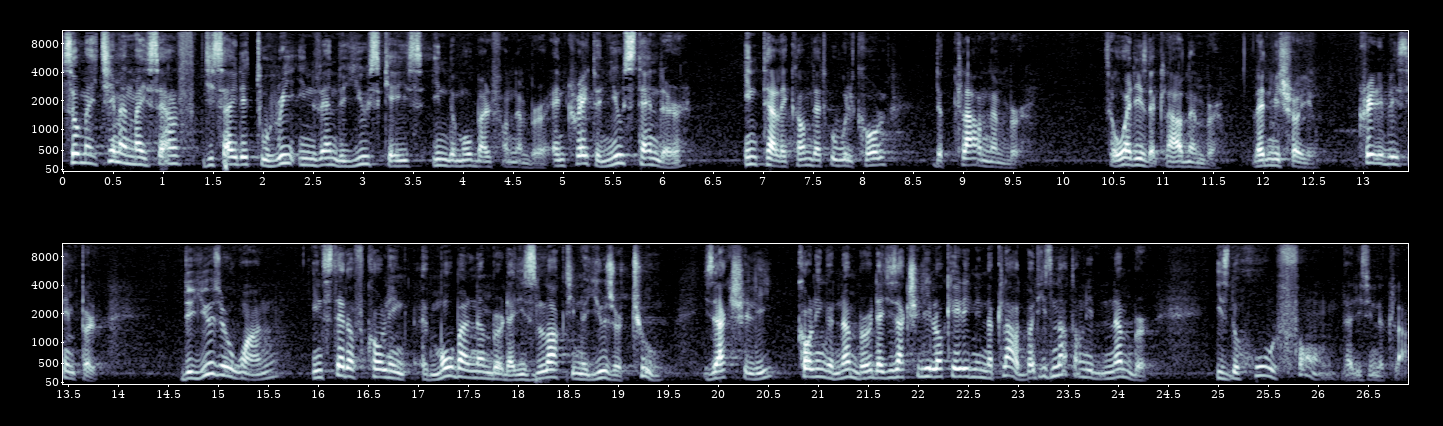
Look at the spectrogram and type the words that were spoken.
So my team and myself decided to reinvent the use case in the mobile phone number and create a new standard in telecom that we will call the cloud number. So what is the cloud number? Let me show you. Incredibly simple. The user one, instead of calling a mobile number that is locked in a user two, is actually calling a number that is actually located in the cloud. But it's not only the number, it's the whole phone that is in the cloud.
